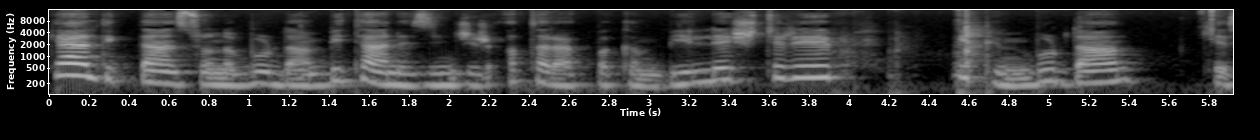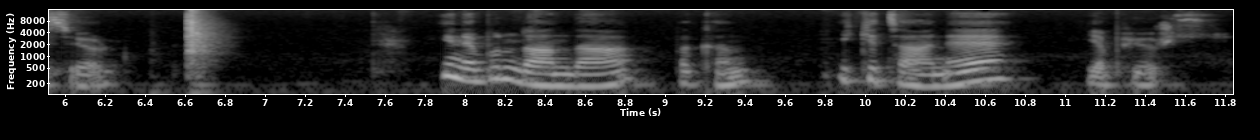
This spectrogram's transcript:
Geldikten sonra buradan bir tane zincir atarak bakın birleştirip ipimi buradan kesiyorum. Yine bundan da bakın iki tane yapıyoruz.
